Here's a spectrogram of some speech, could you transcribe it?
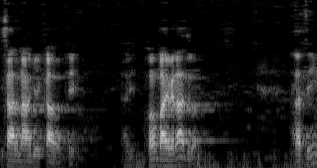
විශාල නාගයෙක් ආවොත් ඒ. හරි. කොහොම බය වෙලා දුවන. අතින්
